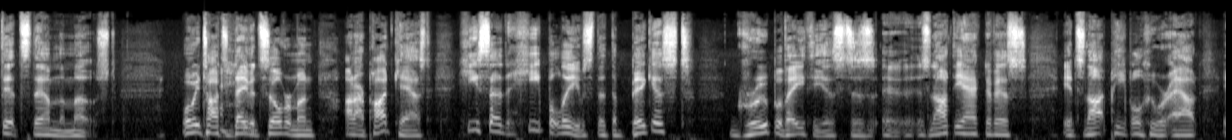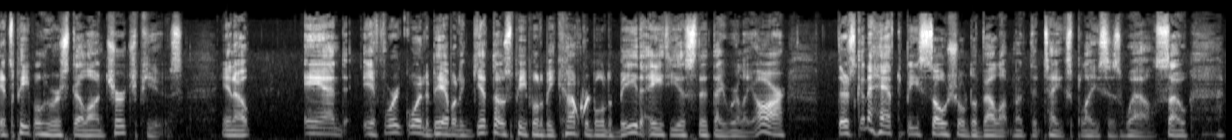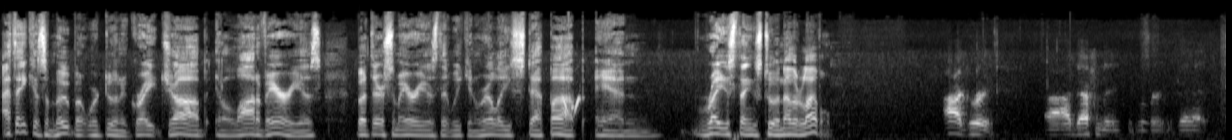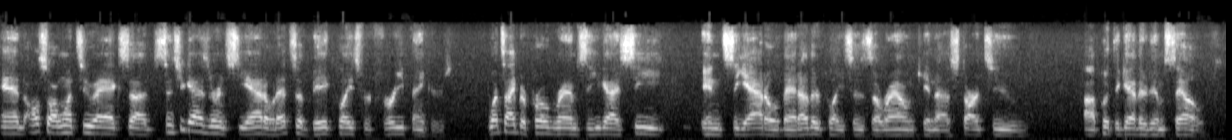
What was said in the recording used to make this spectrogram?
fits them the most. When we talked to David Silverman on our podcast, he said he believes that the biggest group of atheists is is not the activists, it's not people who are out, it's people who are still on church pews you know and if we're going to be able to get those people to be comfortable to be the atheists that they really are there's going to have to be social development that takes place as well so i think as a movement we're doing a great job in a lot of areas but there's some areas that we can really step up and raise things to another level i agree I definitely agree with that. And also, I want to ask uh, since you guys are in Seattle, that's a big place for free thinkers. What type of programs do you guys see in Seattle that other places around can uh, start to uh, put together themselves?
